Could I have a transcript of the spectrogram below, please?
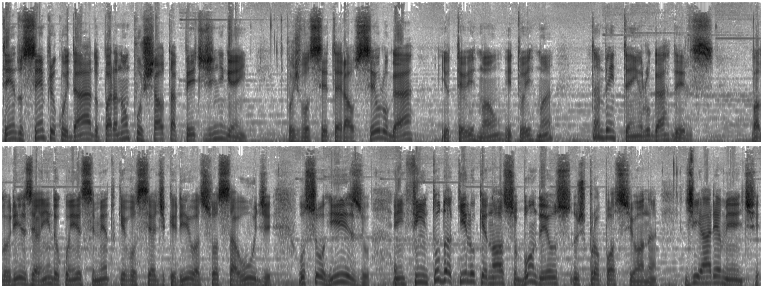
tendo sempre o cuidado para não puxar o tapete de ninguém, pois você terá o seu lugar e o teu irmão e tua irmã também têm o lugar deles. Valorize ainda o conhecimento que você adquiriu, a sua saúde, o sorriso, enfim, tudo aquilo que nosso bom Deus nos proporciona diariamente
